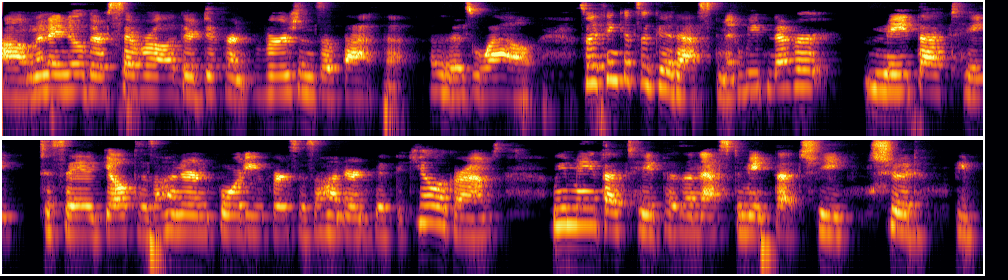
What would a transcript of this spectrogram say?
Um, and I know there are several other different versions of that, that as well. So I think it's a good estimate. We've never made that tape to say a gilt is 140 versus 150 kilograms. We made that tape as an estimate that she should be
